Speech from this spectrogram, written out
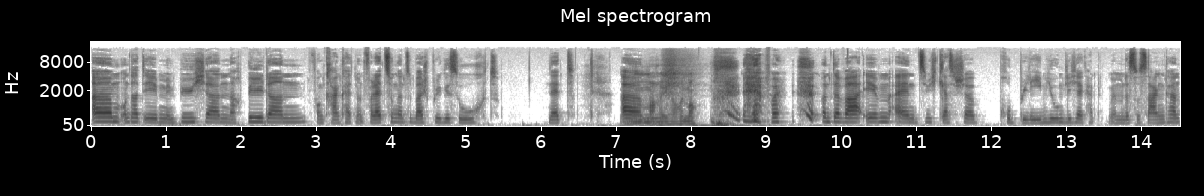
Ähm, und hat eben in Büchern nach Bildern von Krankheiten und Verletzungen zum Beispiel gesucht. Nett. Ähm, Mache ich auch immer. ja, voll. Und da war eben ein ziemlich klassischer Problemjugendlicher, wenn man das so sagen kann.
